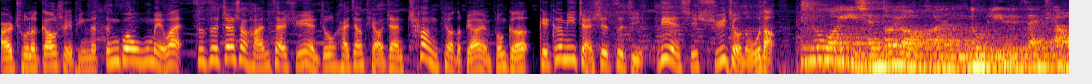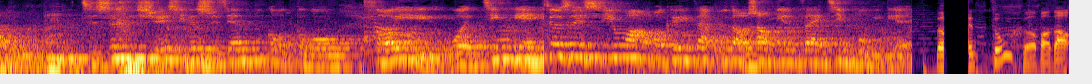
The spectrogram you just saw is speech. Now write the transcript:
而除了高水平的灯光舞美外，此次张韶涵在巡演中还将挑战唱跳的表演风格，给歌迷展示自己练习许久的舞蹈。其实我以前都有很努力的在跳舞，嗯，只是 学习的时间不够多，所以我今年就是希望我可以在舞蹈上面再进步一点。综合报道。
